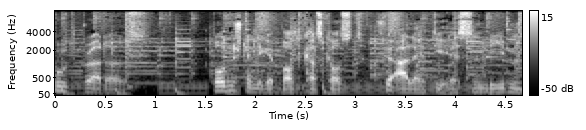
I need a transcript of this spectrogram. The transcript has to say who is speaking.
Speaker 1: Food Brothers. Bodenständige Podcast-Kost für alle, die Essen lieben.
